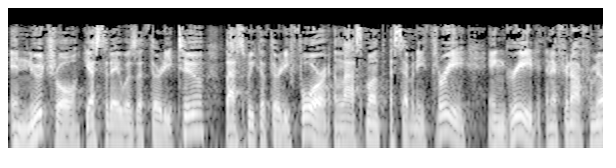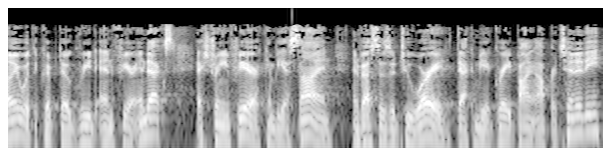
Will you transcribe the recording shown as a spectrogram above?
in neutral. Yesterday was a 32, last week a 34, and last month a 73 in greed. And if you're not familiar with the crypto greed and fear index, extreme fear can be a sign investors are too worried. That can be a great buying opportunity,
